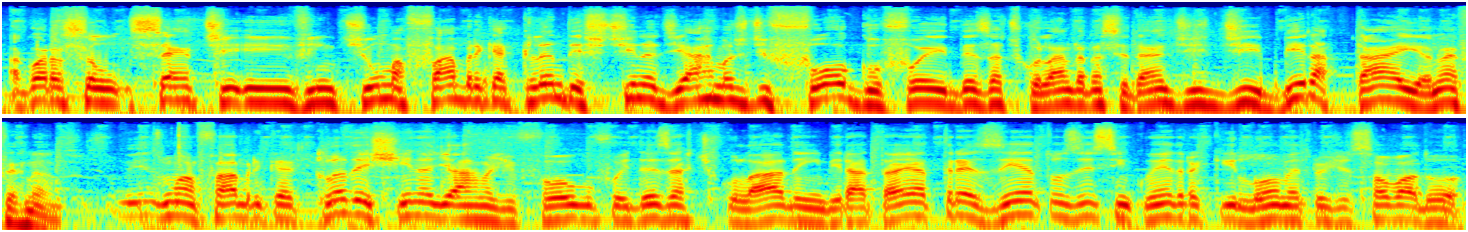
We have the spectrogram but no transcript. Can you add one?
Agora são 7 e 21 Uma fábrica clandestina de armas de fogo foi desarticulada na cidade de Birataia, não é, Fernando? mesmo, uma fábrica clandestina de armas de fogo foi desarticulada em Birataia, a 350 quilômetros de Salvador.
